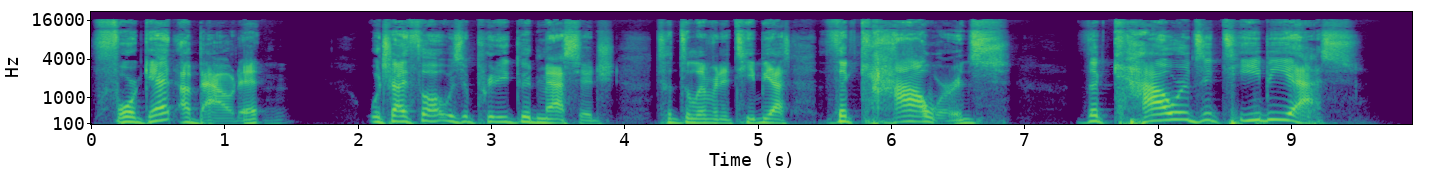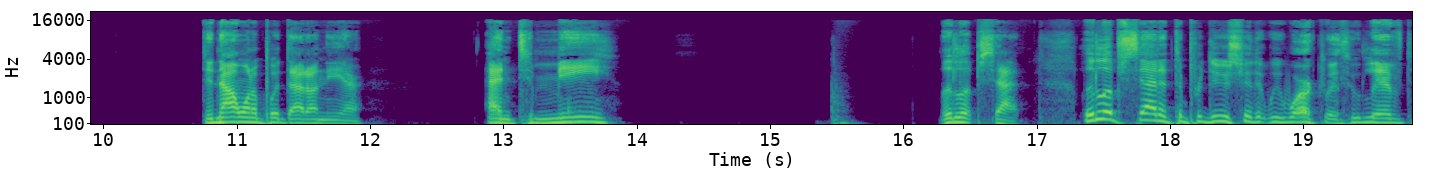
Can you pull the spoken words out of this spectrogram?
forget about it, mm-hmm. which I thought was a pretty good message to deliver to TBS. The cowards, the cowards at TBS did not want to put that on the air. And to me, little upset. Little upset at the producer that we worked with who lived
